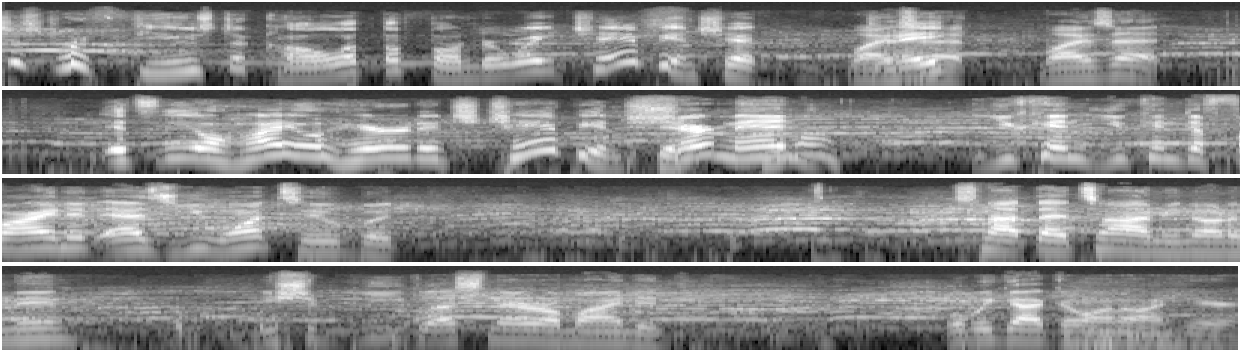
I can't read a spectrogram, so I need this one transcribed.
just refuse to call it the Thunderweight Championship. Why Jake. is that? Why is that? It's the Ohio Heritage Championship. Sure, man. You can you can define it as you want to, but it's not that time. You know what I mean? You should be less narrow-minded. What we got going on here?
